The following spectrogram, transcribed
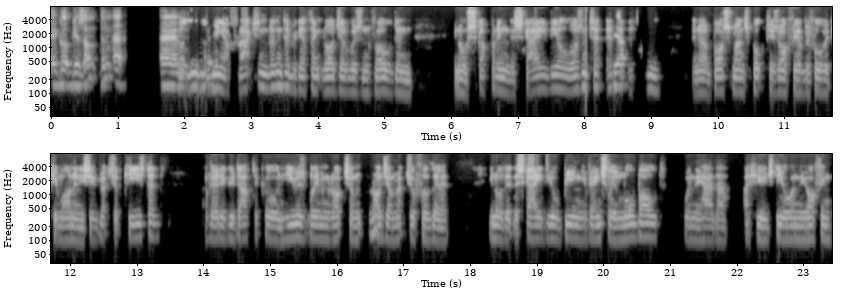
it got gazumped, didn't it? Well, it Um, ended up being a fraction, didn't it? Because I think Roger was involved in, you know, scuppering the Sky deal, wasn't it? At, Yeah. at? And our boss man spoke to us off air before we came on, and he said Richard Keys did a very good article, and he was blaming Roger, Roger Mitchell for the, you know, the, the Sky deal being eventually lowballed when they had a, a huge deal in the offing.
